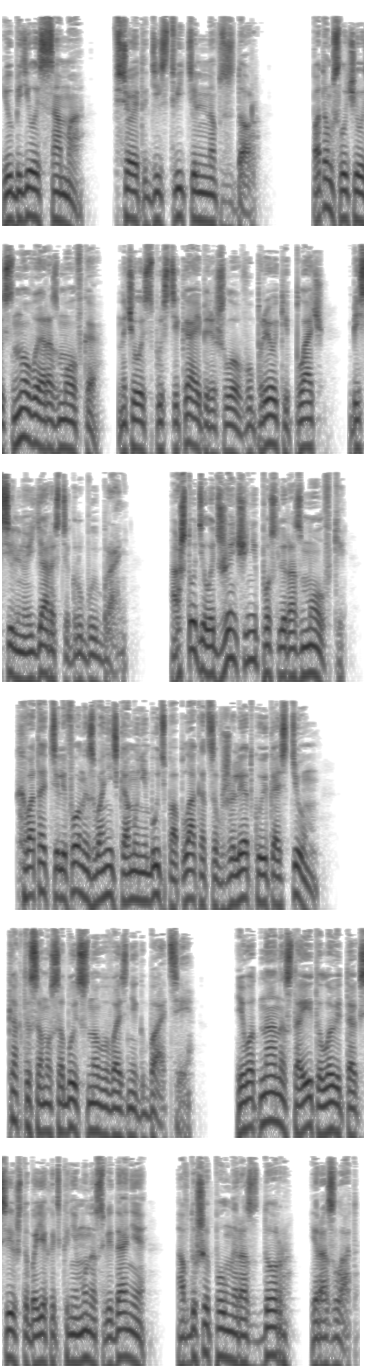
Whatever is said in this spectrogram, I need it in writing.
и убедилась сама. Все это действительно вздор. Потом случилась новая размолвка, началось с пустяка и перешло в упреки, плач, бессильную ярость и грубую брань. А что делать женщине после размолвки? Хватать телефон и звонить кому-нибудь, поплакаться в жилетку и костюм. Как-то, само собой, снова возник Бати. И вот Нана стоит и ловит такси, чтобы ехать к нему на свидание, а в душе полный раздор и разлад.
